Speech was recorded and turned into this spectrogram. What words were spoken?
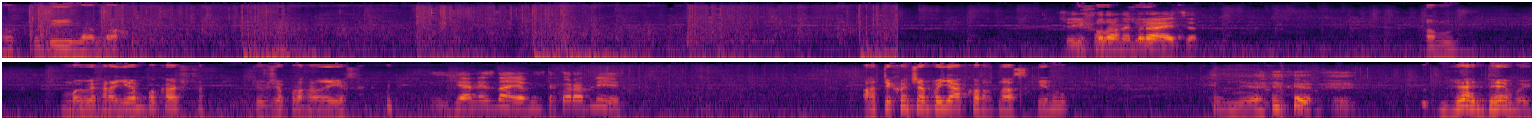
От тобі і на нахуй. Все, їх вода набирається. Там ми виграємо поки що? Ти вже програєш? Я не знаю, я в них на кораблі. А ти хоча б якор в нас кинув? Ні. Блядь, де ми?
